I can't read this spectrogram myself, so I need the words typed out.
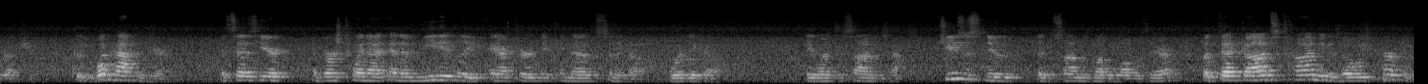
direction. Because what happened here It says here in verse 29, and immediately after they came out of the synagogue, where they go? They went to Simon's house. Jesus knew that Simon's mother-in-law was there, but that God's timing is always perfect.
